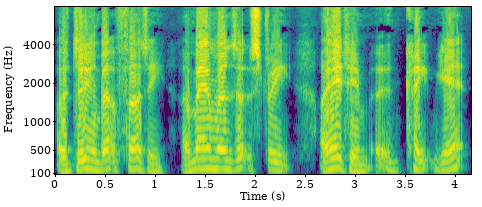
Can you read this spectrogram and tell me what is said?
I was doing about thirty. A man runs up the street. I hit him. Uh, Cape yet?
